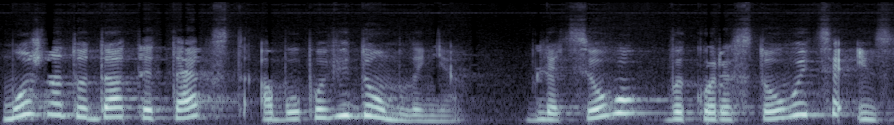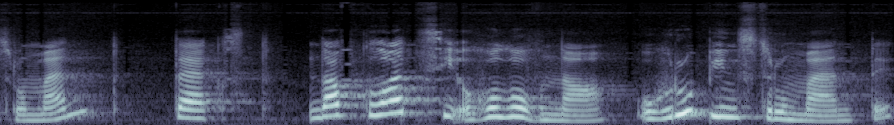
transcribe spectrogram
можна додати текст або повідомлення. Для цього використовується інструмент текст. На вкладці Головна у групі Інструменти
